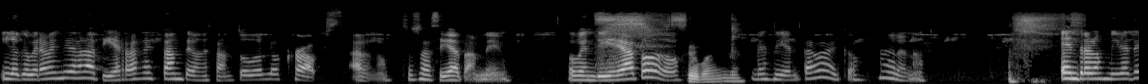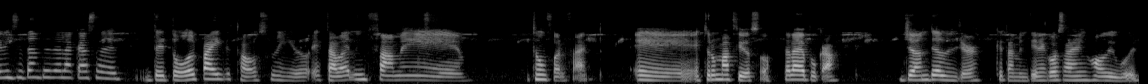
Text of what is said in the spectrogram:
y lo que hubiera vendido era la tierra restante donde están todos los crops. I don't know. Eso se hacía también. O vendía todo. Vendía el tabaco. I don't know. Entre los miles de visitantes de la casa de, todo el país de Estados Unidos estaba el infame. Esto es un fun fact. Eh, esto era un mafioso de la época. John Dillinger, que también tiene cosas en Hollywood.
